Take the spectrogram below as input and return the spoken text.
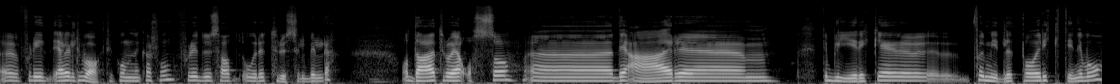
eh, fordi Jeg vil tilbake til kommunikasjon. Fordi du sa ordet trusselbilde. Og der tror jeg også eh, det er eh, Det blir ikke formidlet på riktig nivå.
